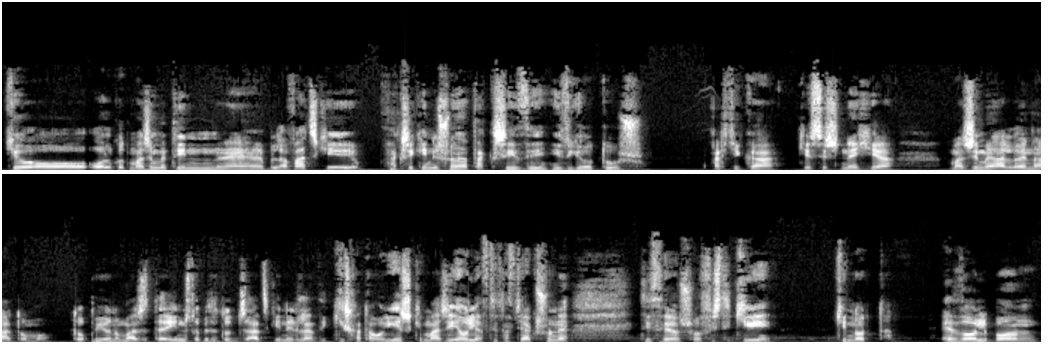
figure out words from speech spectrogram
Και ο Όλκοτ μαζί με την ε, Μπλαβάτσκι θα ξεκινήσουν ένα ταξίδι, οι δυο τους, αρχικά και στη συνέχεια μαζί με άλλο ένα άτομο, το οποίο ονομάζεται, είναι στο επίθετο Judge και είναι Ιρλανδικής καταγωγής, και μαζί όλοι αυτοί θα φτιάξουν τη θεοσοφιστική κοινότητα. Εδώ λοιπόν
